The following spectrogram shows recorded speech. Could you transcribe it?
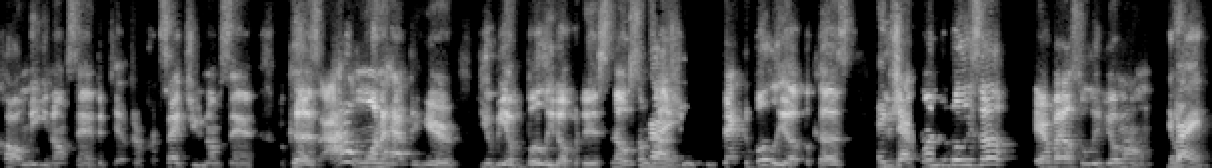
call me, you know what I'm saying, to, to protect you, you know what I'm saying? Because I don't want to have to hear you being bullied over this. No, sometimes Right. you jack the bully up because you jack one of the bullies up, everybody else will leave you alone. Yeah. Right.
